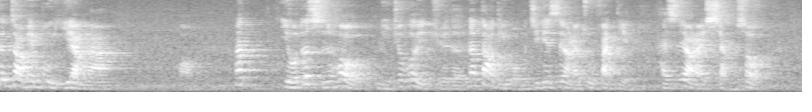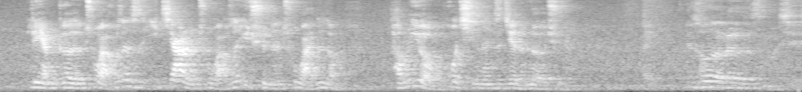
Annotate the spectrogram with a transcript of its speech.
跟照片不一样啊？哦，那。有的时候你就会觉得，那到底我们今天是要来住饭店，还是要来享受两个人出来，或者是一家人出来，或者一群人出来那种朋友或情人之间的乐趣？你说的那个是什么星？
